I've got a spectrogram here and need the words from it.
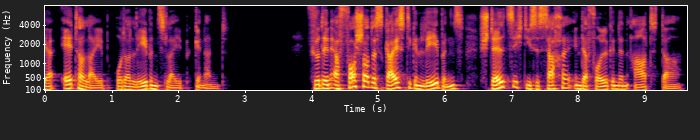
der Ätherleib oder Lebensleib genannt. Für den Erforscher des geistigen Lebens stellt sich diese Sache in der folgenden Art dar.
